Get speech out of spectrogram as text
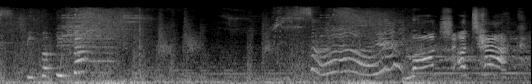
すピパピパさあ Launch attack.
